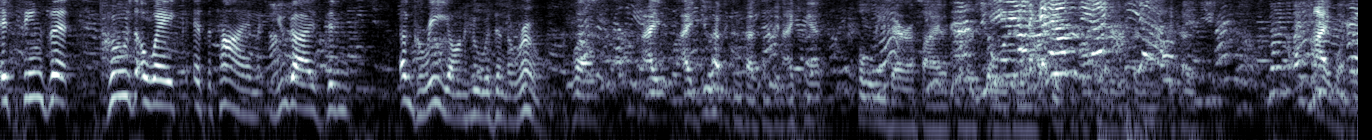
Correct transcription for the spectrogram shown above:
It seems that who's awake at the time, you guys didn't agree on who was in the room. Well, I, I do have to confess something. I can't fully verify that Carter was in that because I wasn't.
